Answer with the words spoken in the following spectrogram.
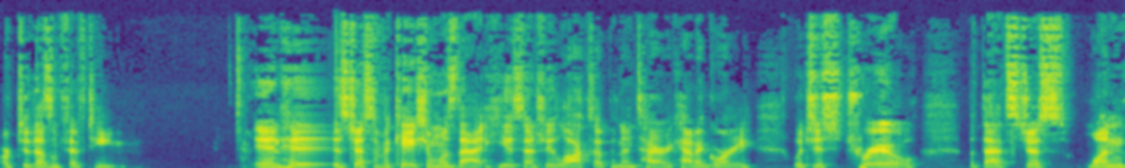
or 2015. And his justification was that he essentially locks up an entire category, which is true, but that's just one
